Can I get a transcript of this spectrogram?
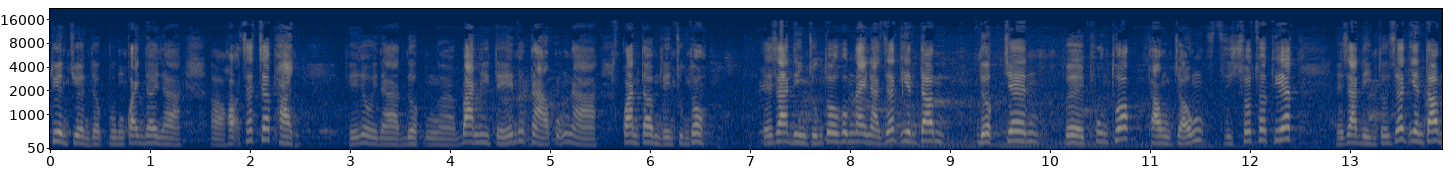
tuyên truyền được vùng quanh đây là ờ, họ rất chấp hành. Thế rồi là được ờ, ban y tế lúc nào cũng là quan tâm đến chúng tôi. Thế gia đình chúng tôi hôm nay là rất yên tâm được trên về phun thuốc phòng chống dịch sốt xuất huyết. Thế gia đình tôi rất yên tâm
